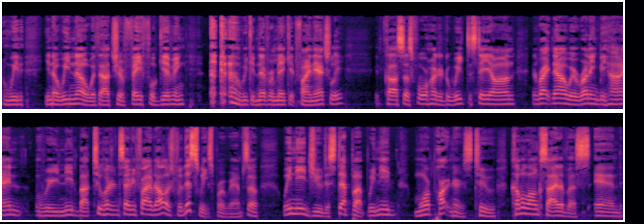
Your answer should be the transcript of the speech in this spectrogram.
We, you know, we know without your faithful giving, we could never make it financially. It costs us 400 a week to stay on, and right now we're running behind. We need about $275 for this week's program. So we need you to step up. We need more partners to come alongside of us and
